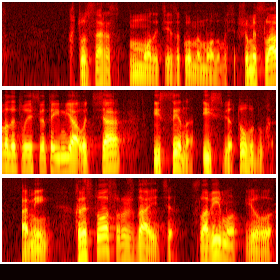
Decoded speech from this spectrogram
хто зараз молиться і за кого ми молимося, що ми славили Твоє святе ім'я Отця і Сина, і Святого Духа. Амінь. Христос рождається. Славімо Його.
